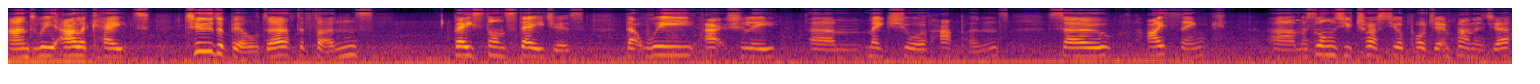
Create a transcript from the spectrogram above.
and we allocate to the builder the funds based on stages that we actually um, make sure have happened. So, I think um, as long as you trust your project manager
